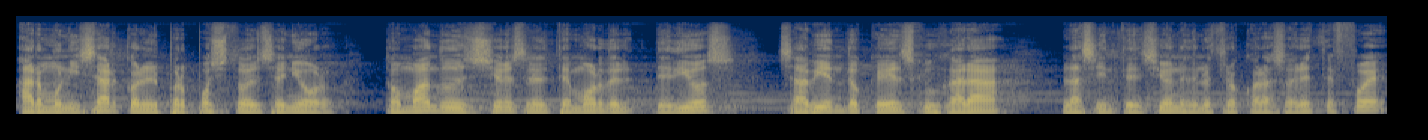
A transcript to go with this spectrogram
armonizar con el propósito del Señor, tomando decisiones en el temor de, Dios, sabiendo que Él juzgará las intenciones de nuestro corazón. Este fue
